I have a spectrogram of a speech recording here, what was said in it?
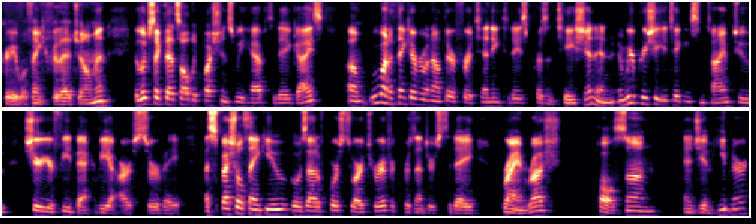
Great. Well, thank you for that, gentlemen. It looks like that's all the questions we have today, guys. Um, we want to thank everyone out there for attending today's presentation, and, and, we appreciate you taking some time to share your feedback via our survey. A special thank you goes out, of course, to our terrific presenters today, Brian Rush, Paul Sung, and Jim Hebner,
